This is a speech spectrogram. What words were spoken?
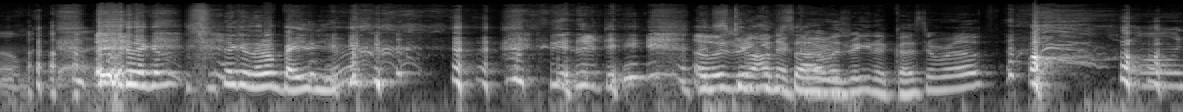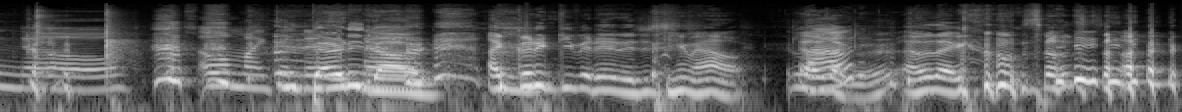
Oh my god. like, a, like a little baby. The other day I was Excuse- I'm ringing a, I sorry. was ringing a customer up. Oh, oh no. Oh my goodness. Dirty no. dog. I couldn't keep it in. It just came out. Loud? I was like, I was like, I'm so sorry.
